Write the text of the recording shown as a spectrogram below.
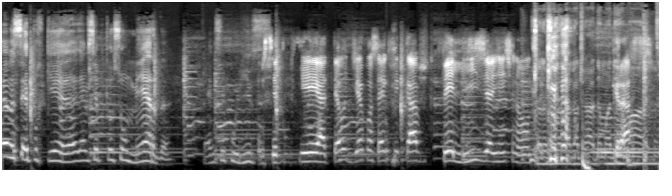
Eu não sei porquê, deve ser porque eu sou um merda. Deve ser por isso. Deve ser porque até o dia consegue ficar feliz e a gente não. Damn Graças.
